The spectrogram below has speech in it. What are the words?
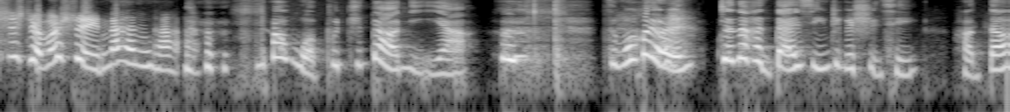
是什么水难呢？那我不知道你呀，怎么会有人真的很担心这个事情？好的，哎，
